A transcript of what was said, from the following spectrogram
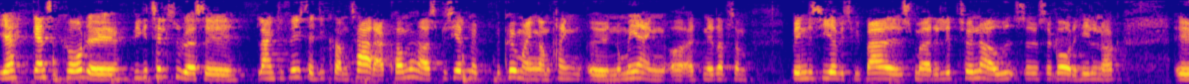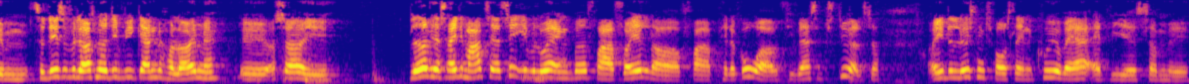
Ja, ganske kort. Øh, vi kan tilslutte os øh, langt de fleste af de kommentarer, der er kommet her, specielt med bekymringen omkring øh, nummeringen, og at netop som Bente siger, hvis vi bare øh, smører det lidt tyndere ud, så, så går det hele nok. Øhm, så det er selvfølgelig også noget af det, vi gerne vil holde øje med. Øh, og så øh, glæder vi os rigtig meget til at se evalueringen, både fra forældre og fra pædagoger og diverse bestyrelser. Og et af løsningsforslagene kunne jo være, at vi øh, som øh,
